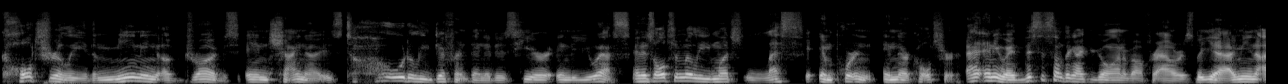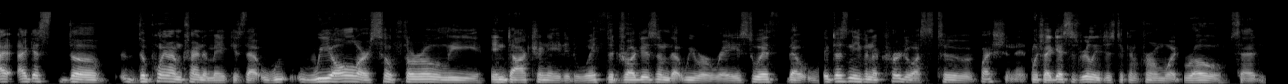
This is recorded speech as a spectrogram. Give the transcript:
culturally the meaning of drugs in china is totally different than it is here in the us and it's ultimately much less important in their culture. Anyway this is something i could go on about for hours but yeah i mean i, I guess the the point i'm trying to make is that we, we all are so thoroughly indoctrinated with the drugism that we were raised with that it doesn't even occur to us to question it which i guess is really just to confirm what roe said.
